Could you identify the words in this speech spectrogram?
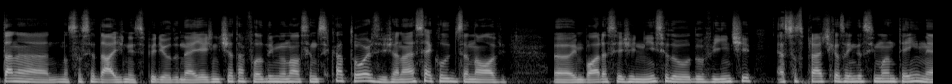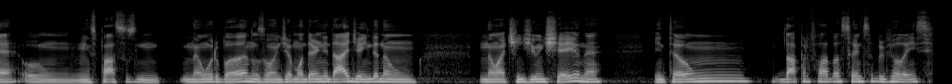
tá na, na sociedade nesse período, né? E a gente já está falando em 1914, já não é século XIX. Uh, ah, embora seja início do, do 20, essas práticas ainda se mantêm, né? Um, em espaços não urbanos, onde a modernidade ainda não, não atingiu em cheio, né? Então, dá para falar bastante sobre violência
